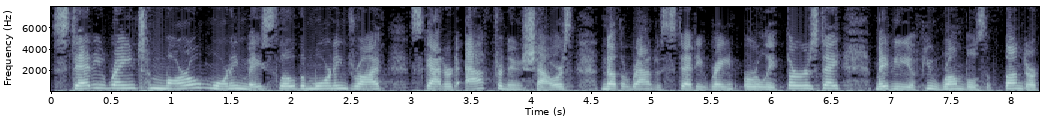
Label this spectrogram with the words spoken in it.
Steady rain tomorrow morning may slow the morning drive. Scattered afternoon showers. Another round of steady rain early Thursday, maybe a few rumbles of thunder.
